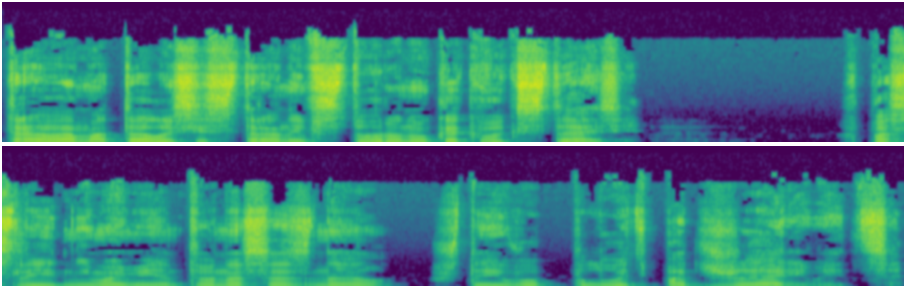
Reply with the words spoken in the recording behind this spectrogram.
Трава моталась из стороны в сторону, как в экстазе. В последний момент он осознал, что его плоть поджаривается,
